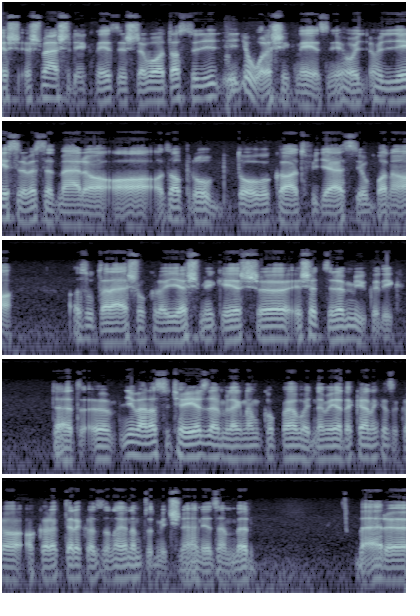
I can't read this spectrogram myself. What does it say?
és, és második nézésre volt az, hogy így, így jól esik nézni, hogy, hogy így észreveszed már a, a, az apróbb dolgokat, figyelsz jobban a, az utalásokra, ilyesmik, és, és egyszerűen működik. Tehát nyilván az, hogyha érzelmileg nem kap el, vagy nem érdekelnek ezek a, a karakterek, azzal nagyon nem tud mit csinálni az ember. Bár, ö,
